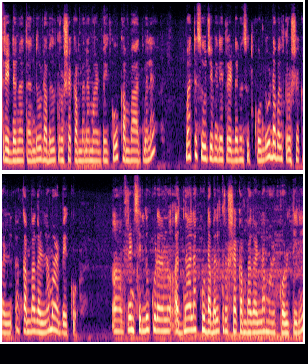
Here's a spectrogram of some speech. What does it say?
ಥ್ರೆಡ್ಡನ್ನು ತಂದು ಡಬಲ್ ಕ್ರೋಶ ಕಂಬನ ಮಾಡಬೇಕು. ಕಂಬ ಆದಮೇಲೆ ಮತ್ತು ಸೂಜಿ ಮೇಲೆ ಥ್ರೆಡ್ಡನ್ನು ಸುತ್ತಕೊಂಡು ಡಬಲ್ ಕ್ರೋಶಗಳ ಕಂಬಗಳನ್ನ ಮಾಡಬೇಕು. ಫ್ರೆಂಡ್ಸ್ ಇಲ್ಲೂ ಕೂಡ ನಾನು ಹದಿನಾಲ್ಕು ಡಬಲ್ ಕ್ರೋಶ ಕಂಬಗಳನ್ನ ಮಾಡ್ಕೊಳ್ತೀನಿ.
